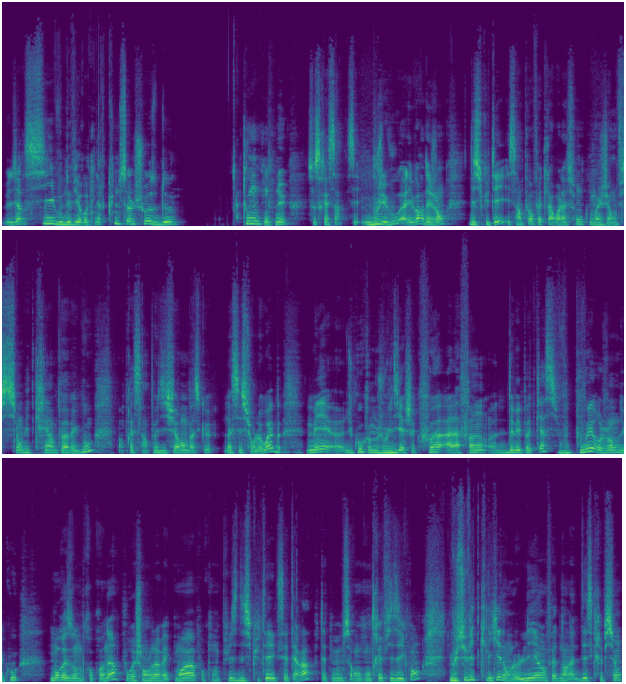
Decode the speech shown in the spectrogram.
Je veux dire, si vous deviez retenir qu'une seule chose de tout mon contenu, ce serait ça. C'est bougez-vous, allez voir des gens, discuter, et c'est un peu en fait la relation que moi j'ai aussi envie de créer un peu avec vous. Après c'est un peu différent parce que là c'est sur le web, mais euh, du coup comme je vous le dis à chaque fois à la fin euh, de mes podcasts, vous pouvez rejoindre du coup mon réseau d'entrepreneurs pour échanger avec moi, pour qu'on puisse discuter, etc. Peut-être même se rencontrer physiquement. Il vous suffit de cliquer dans le lien en fait dans la description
